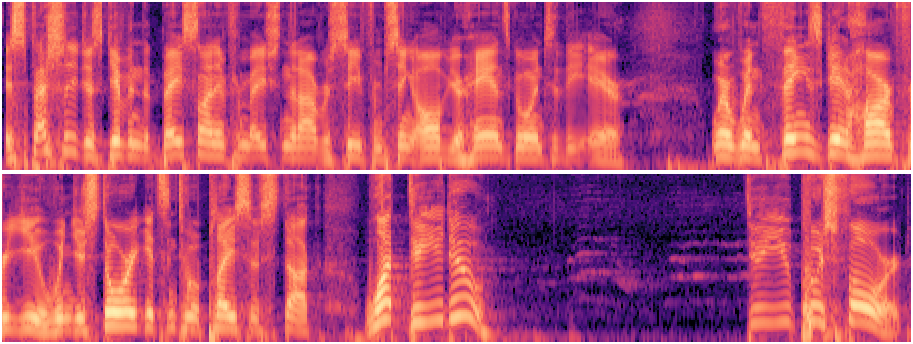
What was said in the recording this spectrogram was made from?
especially just given the baseline information that I received from seeing all of your hands go into the air, where when things get hard for you, when your story gets into a place of stuck, what do you do? Do you push forward?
